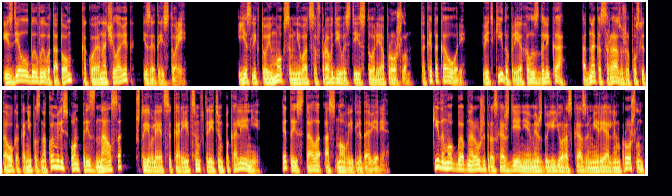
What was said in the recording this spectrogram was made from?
и сделал бы вывод о том, какой она человек из этой истории. Если кто и мог сомневаться в правдивости истории о прошлом, так это Каори, ведь Кидо приехал издалека, однако сразу же после того, как они познакомились, он признался, что является корейцем в третьем поколении – это и стало основой для доверия. Кида мог бы обнаружить расхождение между ее рассказами и реальным прошлым,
